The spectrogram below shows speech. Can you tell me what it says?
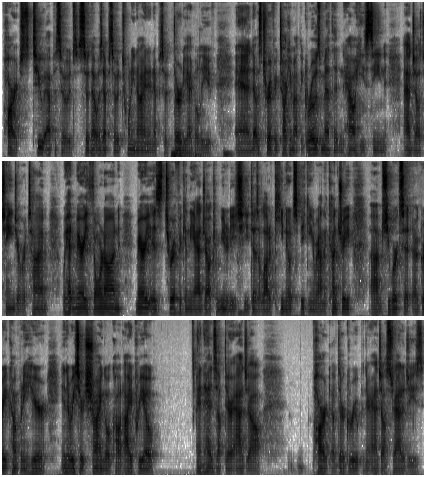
parts, two episodes. So that was episode 29 and episode 30, I believe. And that was terrific talking about the GROWS method and how he's seen Agile change over time. We had Mary Thorn on. Mary is terrific in the Agile community. She does a lot of keynote speaking around the country. Um, she works at a great company here in the Research Triangle called Ipreo and heads up their Agile part of their group and their Agile strategies.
